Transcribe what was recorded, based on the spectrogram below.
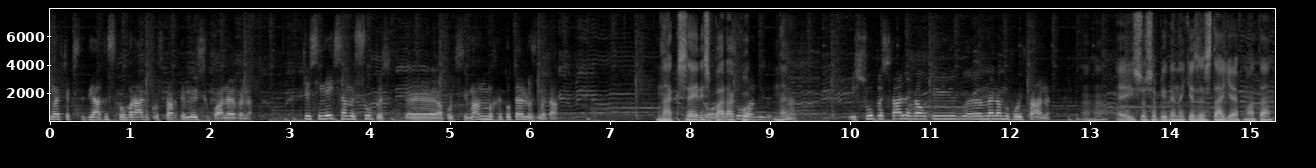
μου έφτιαξε τη διάθεση το βράδυ προς το Αρτεμίσιο που ανέβαινα. Και συνέχισα με σούπες, ε, από τη θυμάμαι μέχρι το τέλος μετά. Να ξέρεις παρακο... Ναι. ναι. Οι σούπες θα έλεγα ότι ε, εμένα με βοηθάνε. Ε, ίσως επειδή είναι και ζεστά γεύματα.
